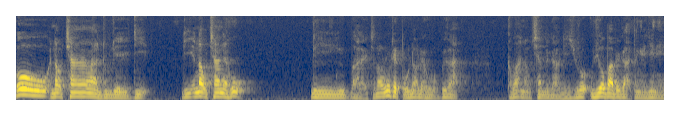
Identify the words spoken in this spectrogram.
ဟိုးအနောက်ချမ်းလူတွေဒီဒီအနောက်ချမ်းနဲ့ဟိုဒီပါလေကျွန်တော်တို့ထက်ပုံနောက်တဲ့ဟိုဘက် ကကမ္ဘာအနောက်ချမ်းဘက်ကဒီယူရိုယူရိုပဘက်ကတငယ်ချင်းတွေ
